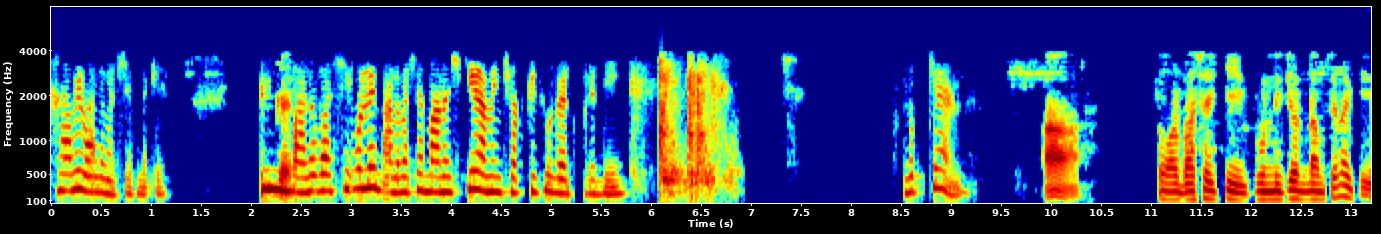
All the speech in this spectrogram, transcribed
হ্যাঁ আমি ভালোবাসি আপনাকে। ভালোবাসি বলে ভালোবাসার মানুষকে আমি সবকিছু উল্লেখ করে দিই। বুঝছেন? তোমার বাসায় কি ঘূর্ণিঝড় নামছে নাকি।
